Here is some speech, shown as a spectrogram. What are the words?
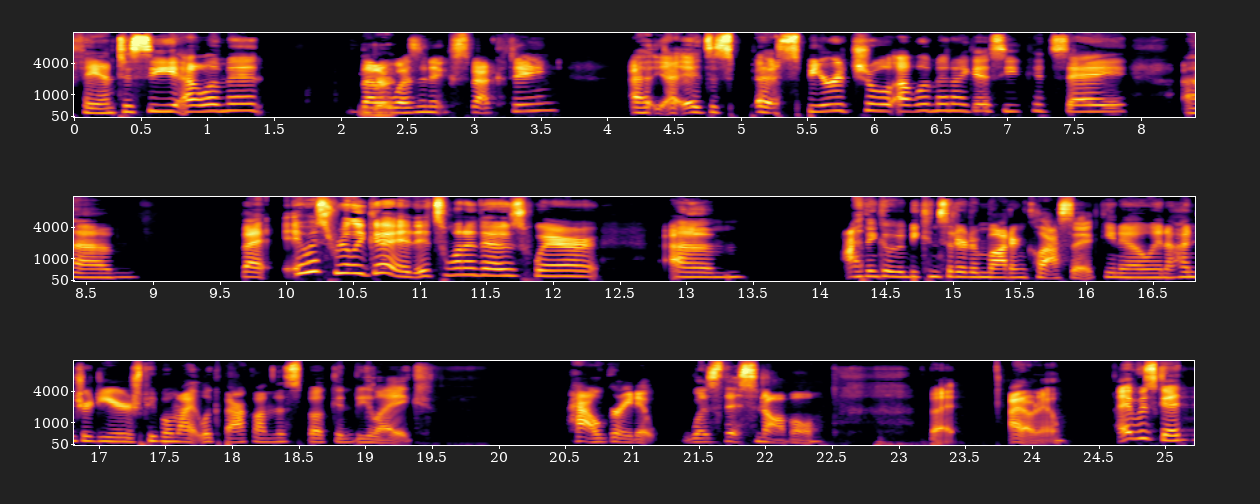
fantasy element that I wasn't expecting. Uh, it's a, a spiritual element, I guess you could say. Um, but it was really good. It's one of those where um, I think it would be considered a modern classic. You know, in a hundred years, people might look back on this book and be like, "How great it was this novel!" But I don't know. It was good.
